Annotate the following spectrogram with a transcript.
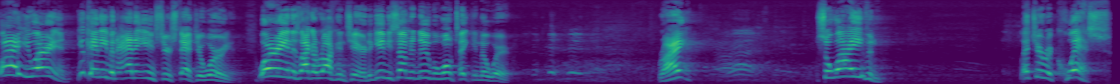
Why are you worrying? You can't even add an inch to your stature worrying. Worrying is like a rocking chair to give you something to do but won't take you nowhere. Right? So why even? Let your requests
